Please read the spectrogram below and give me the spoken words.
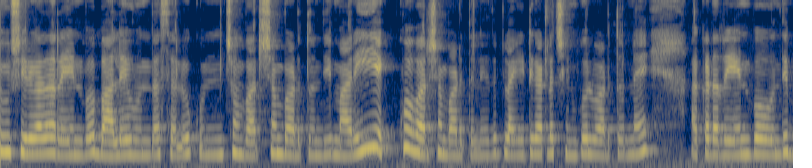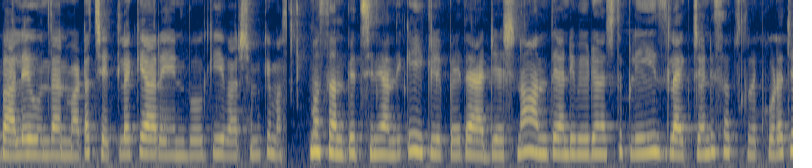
చూసిరు కదా రెయిన్బో భలే ఉంది అసలు. కొంచెం వర్షం పడుతుంది. మరీ ఎక్కువ వర్షం పడతలేదు. లైట్గా అట్లా చినుకులు పడుతున్నాయి. అక్కడ రెయిన్బో ఉంది భలే ఉంది అనమాట చెట్లకి ఆ రెయిన్బోకి వర్షంకి మస్తు మస్తు అనిపించింది. అందుకే ఈ క్లిప్ అయితే యాడ్ చేసిన. అంతే అండి. వీడియో నచ్చితే ప్లీజ్ లైక్ చేయండి. సబ్స్క్రైబ్ కూడా చేసుకోండి.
